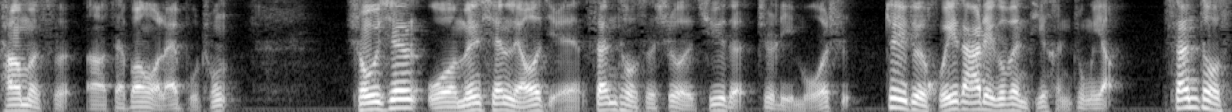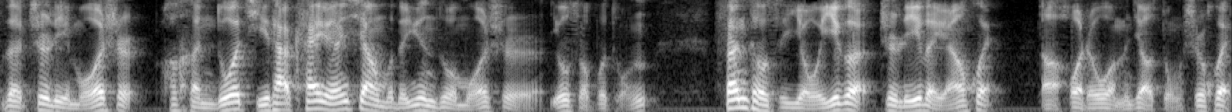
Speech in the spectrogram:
，Thomas 啊，再帮我来补充。首先，我们先了解 Santos 社区的治理模式，这对回答这个问题很重要。Santos 的治理模式和很多其他开源项目的运作模式有所不同。Santos 有一个治理委员会啊，或者我们叫董事会。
